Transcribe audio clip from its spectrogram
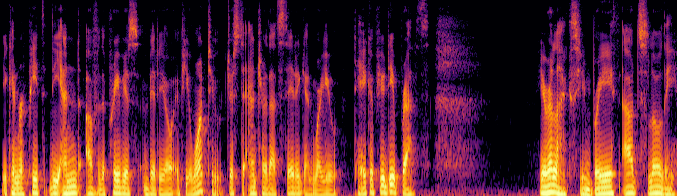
You can repeat the end of the previous video if you want to, just to enter that state again where you take a few deep breaths, you relax, you breathe out slowly.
